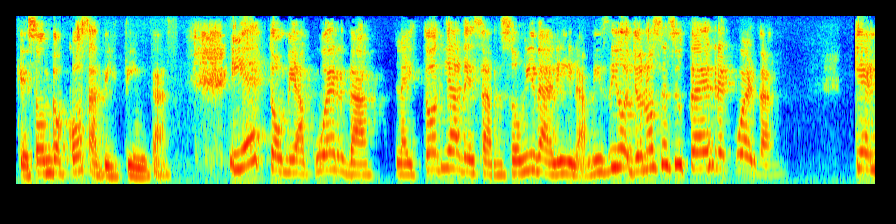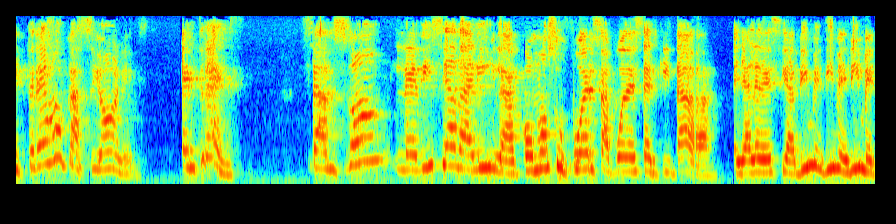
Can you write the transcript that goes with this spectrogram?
que son dos cosas distintas. Y esto me acuerda la historia de Sansón y Dalila. Mis hijos, yo no sé si ustedes recuerdan que en tres ocasiones, en tres, Sansón le dice a Dalila cómo su fuerza puede ser quitada. Ella le decía, dime, dime, dime,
